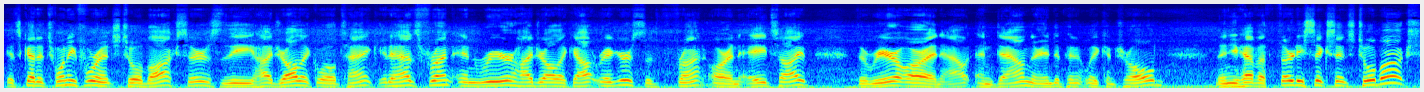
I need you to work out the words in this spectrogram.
It's got a 24 inch toolbox. There's the hydraulic oil tank. It has front and rear hydraulic outriggers. The front are an A type. The rear are an out and down. They're independently controlled. Then you have a 36 inch toolbox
